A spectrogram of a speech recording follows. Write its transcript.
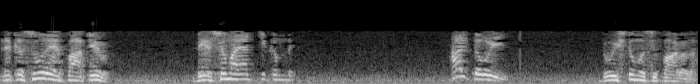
لکه سورہ فاتر بے شم آیات چکم دے آل توئی دوشتم سفارہ دا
